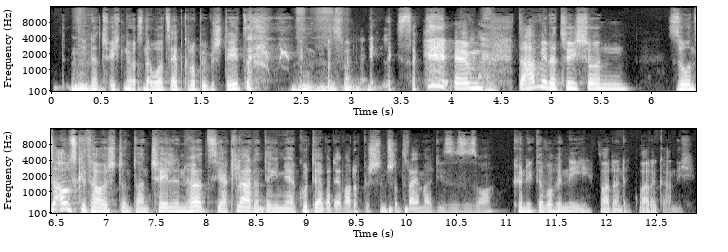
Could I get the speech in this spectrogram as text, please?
die mhm. natürlich nur aus einer WhatsApp-Gruppe besteht. muss man ehrlich sagen. Ähm, da haben wir natürlich schon so uns ausgetauscht und dann Jalen Hurts, ja klar, dann denke ich mir, ja gut, aber der war doch bestimmt schon dreimal diese Saison. König der Woche, nee, war er, war er gar nicht.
